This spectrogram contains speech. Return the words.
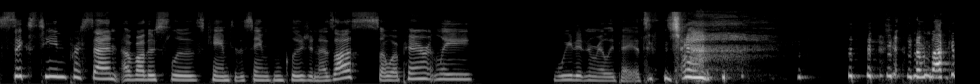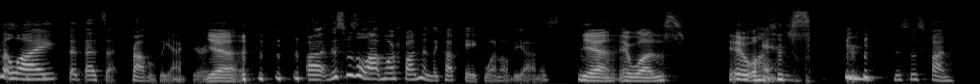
16% of other sleuths came to the same conclusion as us. So apparently, we didn't really pay attention. and I'm not going to lie that that's probably accurate. yeah. Uh, this was a lot more fun than the cupcake one, I'll be honest. Yeah, it was. It was. this was fun.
